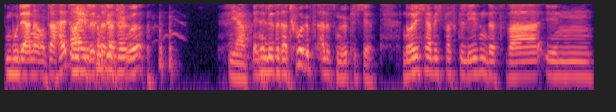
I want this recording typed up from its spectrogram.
In moderner Unterhaltungsliteratur. Ah, ja. In der Literatur gibt's alles Mögliche. Neulich habe ich was gelesen, das war in.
